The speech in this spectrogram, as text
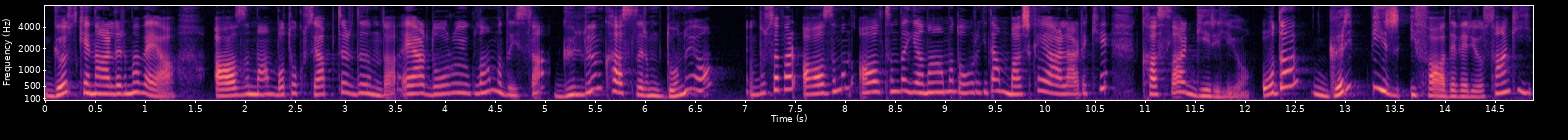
Göz kenarlarıma veya ağzıma botoks yaptırdığımda eğer doğru uygulanmadıysa güldüğüm kaslarım donuyor bu sefer ağzımın altında yanağıma doğru giden başka yerlerdeki kaslar geriliyor. O da garip bir ifade veriyor. Sanki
